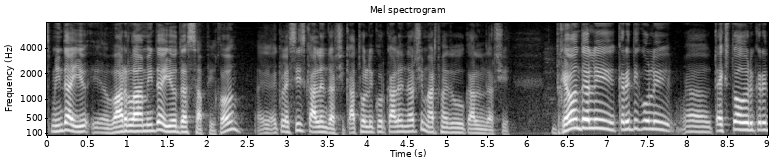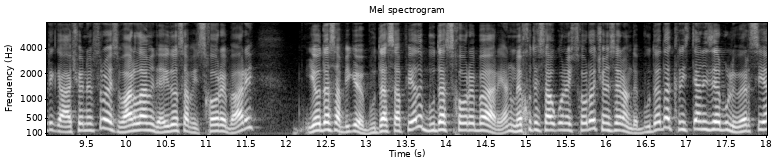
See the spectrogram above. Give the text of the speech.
წმინდა ვარლამი და იოდასაფი ხო? ეკლესიის კალენდარში, კათოლიკურ კალენდარში, მართლმადიდებლურ კალენდარში. დღევანდელი კრიტიკული ტექსტუალური კრიტიკა აჩვენებს, რომ ეს ვარლამი და იდოსაფის ცხოვრება არის იოდასაფი იგივე ბუდასაფია და ბუდას ცხოვრება არის. ანუ მეხუთე საუკუნეში ცხოვრობდა ჩვენს ერამდე ბუდა და ქრისტიანიზებული ვერსია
